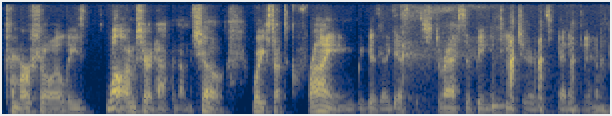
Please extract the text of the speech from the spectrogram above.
commercial at least. Well, I'm sure it happened on the show where he starts crying because I guess the stress of being a teacher is getting to him.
